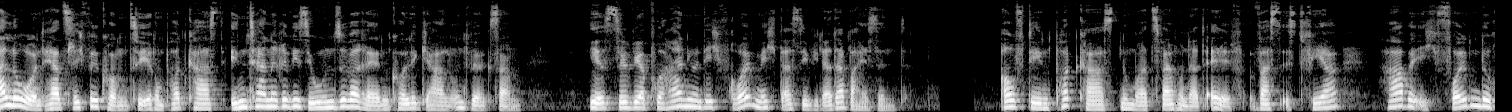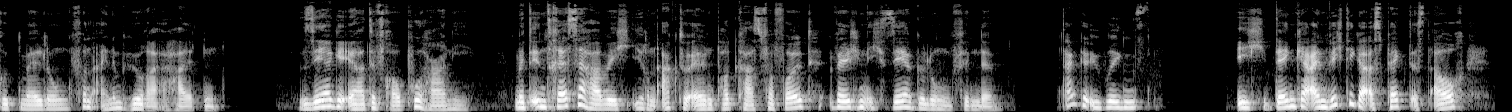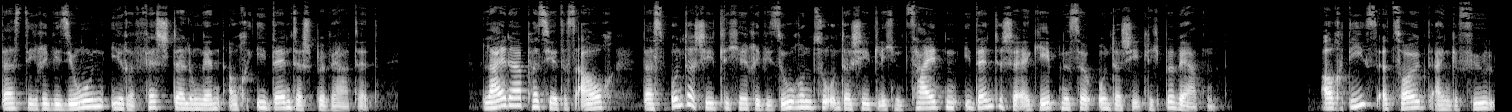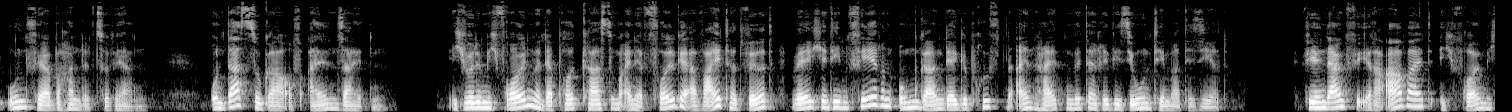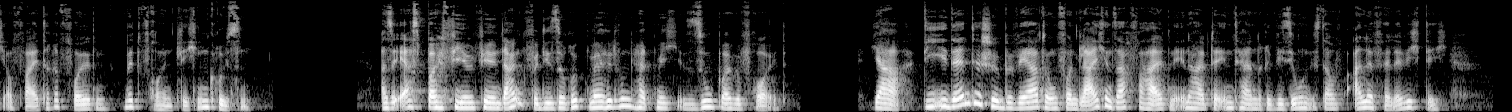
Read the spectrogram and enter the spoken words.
Hallo und herzlich willkommen zu Ihrem Podcast Interne Revision souverän, kollegial und wirksam. Hier ist Silvia Puhani und ich freue mich, dass Sie wieder dabei sind. Auf den Podcast Nummer 211 Was ist fair habe ich folgende Rückmeldung von einem Hörer erhalten. Sehr geehrte Frau Puhani, mit Interesse habe ich Ihren aktuellen Podcast verfolgt, welchen ich sehr gelungen finde. Danke übrigens. Ich denke, ein wichtiger Aspekt ist auch, dass die Revision ihre Feststellungen auch identisch bewertet. Leider passiert es auch, dass unterschiedliche Revisoren zu unterschiedlichen Zeiten identische Ergebnisse unterschiedlich bewerten. Auch dies erzeugt ein Gefühl, unfair behandelt zu werden. Und das sogar auf allen Seiten. Ich würde mich freuen, wenn der Podcast um eine Folge erweitert wird, welche den fairen Umgang der geprüften Einheiten mit der Revision thematisiert. Vielen Dank für Ihre Arbeit. Ich freue mich auf weitere Folgen mit freundlichen Grüßen. Also erstmal vielen, vielen Dank für diese Rückmeldung, hat mich super gefreut. Ja, die identische Bewertung von gleichen Sachverhalten innerhalb der internen Revision ist auf alle Fälle wichtig.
